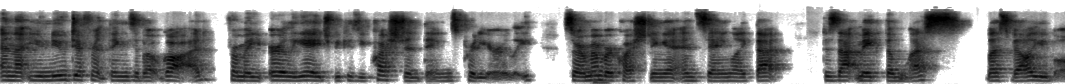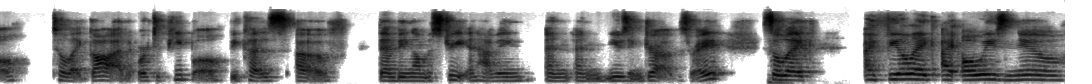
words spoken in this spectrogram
and that you knew different things about god from an early age because you questioned things pretty early. So i remember mm-hmm. questioning it and saying like that does that make them less less valuable to like god or to people because of them being on the street and having and and using drugs right? So mm-hmm. like i feel like i always knew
